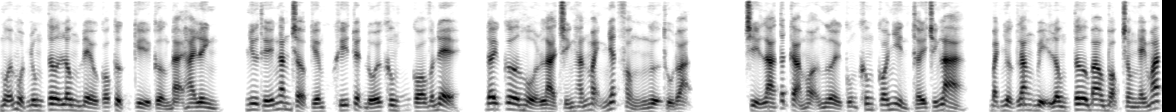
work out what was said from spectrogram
mỗi một nhung tơ lông đều có cực kỳ cường đại hai linh, như thế ngăn trở kiếm khí tuyệt đối không có vấn đề, đây cơ hồ là chính hắn mạnh nhất phòng ngự thủ đoạn. Chỉ là tất cả mọi người cũng không có nhìn thấy chính là, bạch nhược lăng bị lông tơ bao bọc trong nháy mắt,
